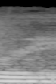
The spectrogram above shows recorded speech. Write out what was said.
free.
